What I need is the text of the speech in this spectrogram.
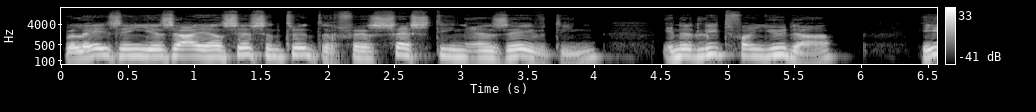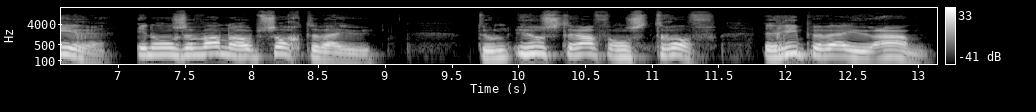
We lezen in Jesaja 26 vers 16 en 17 in het lied van Juda: Here, in onze wanhoop zochten wij u. Toen uw straf ons trof, riepen wij u aan.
